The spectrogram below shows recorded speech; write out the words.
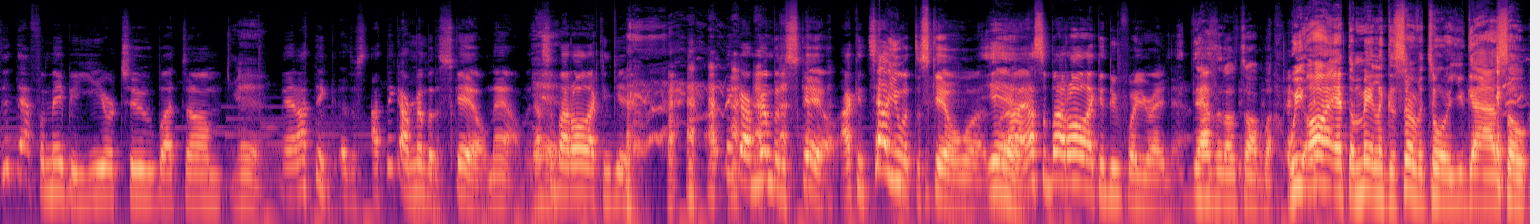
Did that for maybe a year or two, but um, yeah. man, I think I think I remember the scale now. But that's Yeah. about all I can give. I think I remember the scale. I can tell you what the scale was. Yeah. uh, that's about all I can do for you right now. That's what I'm talking about. We are at the Maitland Conservatory, you guys. So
